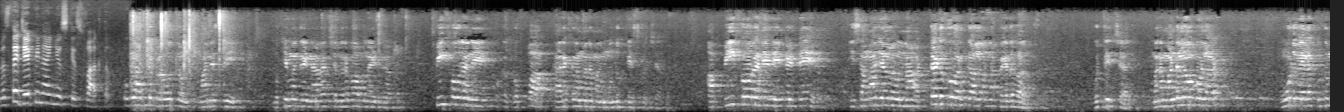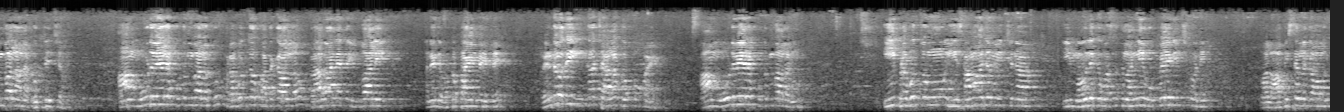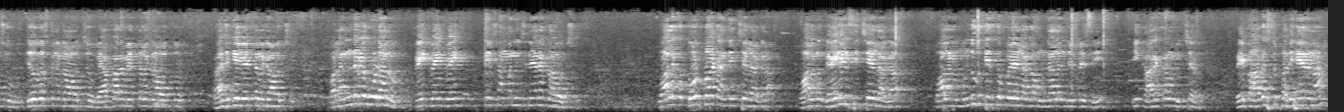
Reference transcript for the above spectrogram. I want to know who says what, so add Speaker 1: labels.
Speaker 1: నమస్తే JP nine న్యూస్కి స్వాగతం.
Speaker 2: రాష్ట్ర ప్రభుత్వం మాన్యశ్రీ ముఖ్యమంత్రి నారా చంద్రబాబు నాయుడు గారు పీ ఫోర్ అనే ఒక గొప్ప కార్యక్రమాన్ని మనం ముందుకు తీసుకొచ్చారు. ఆ పీ ఫోర్ అనేది ఏంటంటే ఈ సమాజంలో ఉన్న అట్టడుగు వర్గాల్లో ఉన్న పేదవాళ్ళు గుర్తించారు. మన మండలం కూడా మూడు వేల కుటుంబాలు అలా గుర్తించాం. ఆ మూడు వేల కుటుంబాలకు ప్రభుత్వ పథకాల్లో ప్రాధాన్యత ఇవ్వాలి అనేది ఒక పాయింట్ అయితే. రెండవది ఇంకా చాలా గొప్ప పాయింట్. ఆ మూడు వేల కుటుంబాలను ఈ ప్రభుత్వము ఈ సమాజం ఇచ్చిన ఈ మౌలిక వసతులన్నీ ఉపయోగించుకొని వాళ్ళ ఆఫీసర్లు కావచ్చు ఉద్యోగస్తులు కావచ్చు వ్యాపారవేత్తలు కావచ్చు రాజకీయవేత్తలు కావచ్చు వాళ్ళందరూ కూడాను వెయిట్ వెయిట్ వెయిట్ సంబంధించినైనా కావచ్చు. వాళ్ళకు తోడ్పాటు అందించేలాగా వాళ్ళను గైడెన్స్ ఇచ్చేలాగా వాళ్ళను ముందుకు తీసుకుపోయేలాగా ఉండాలని చెప్పేసి ఈ కార్యక్రమం ఇచ్చారు. రేపు ఆగస్టు పదిహేనున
